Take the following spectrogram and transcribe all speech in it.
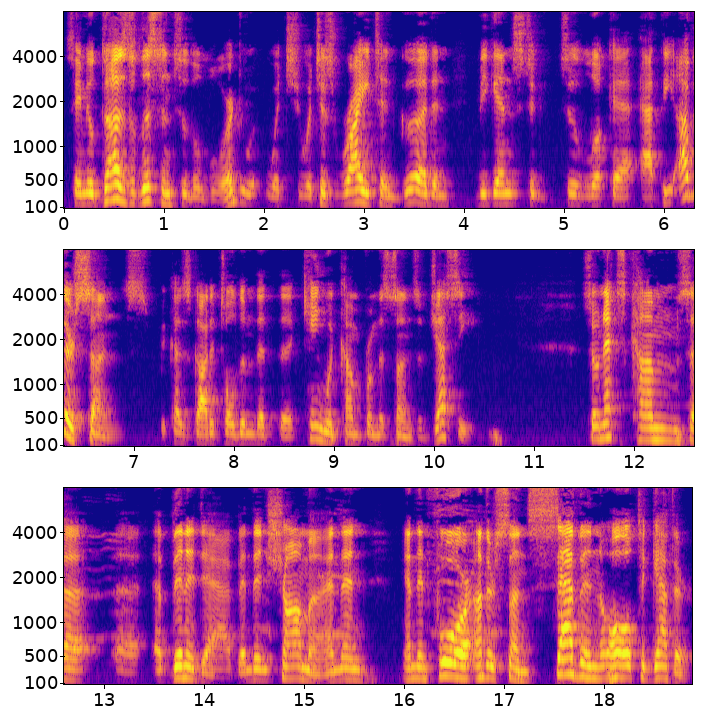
Samuel does listen to the Lord, which, which is right and good, and begins to, to look at, at the other sons because God had told him that the king would come from the sons of Jesse. So next comes uh, uh, Abinadab, and then Shammah, and then and then four other sons, seven altogether.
